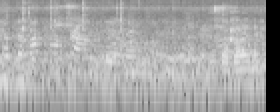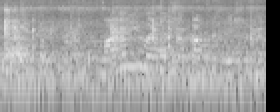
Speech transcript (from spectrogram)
Sa tabak ng Franco, Taba na siya. model you went into a competition that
